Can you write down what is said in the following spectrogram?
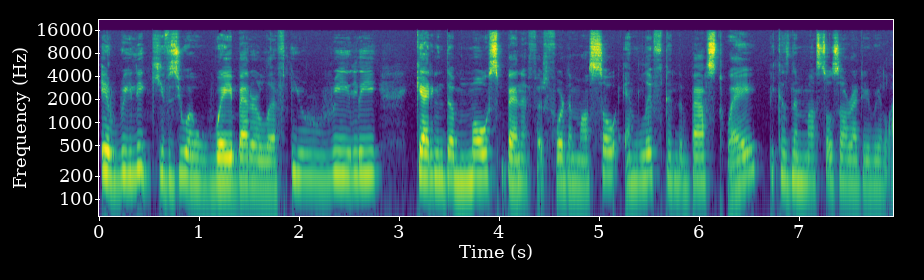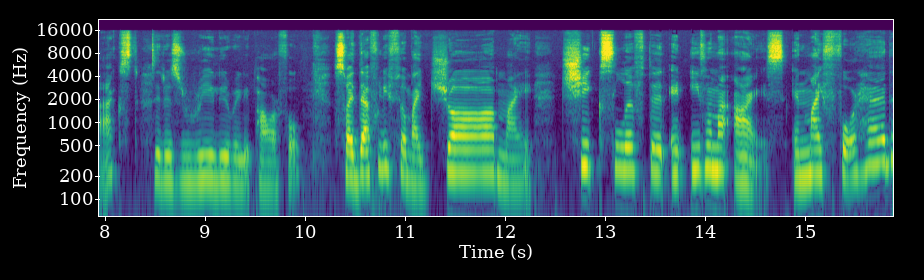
it really gives you a way better lift. You're really getting the most benefit for the muscle and lift in the best way because the muscle's already relaxed. It is really, really powerful. So I definitely feel my jaw, my cheeks lifted, and even my eyes. And my forehead,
